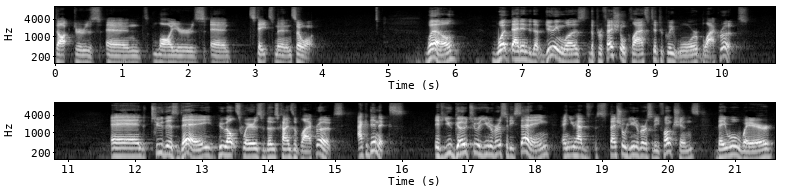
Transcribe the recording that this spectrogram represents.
doctors and lawyers and statesmen and so on. Well, what that ended up doing was the professional class typically wore black robes. And to this day, who else wears those kinds of black robes? Academics. If you go to a university setting and you have special university functions, they will wear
